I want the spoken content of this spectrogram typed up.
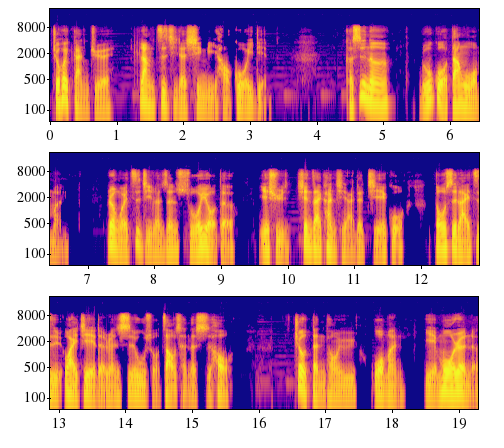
就会感觉让自己的心里好过一点。可是呢，如果当我们认为自己人生所有的，也许现在看起来的结果，都是来自外界的人事物所造成的时候，就等同于我们也默认了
